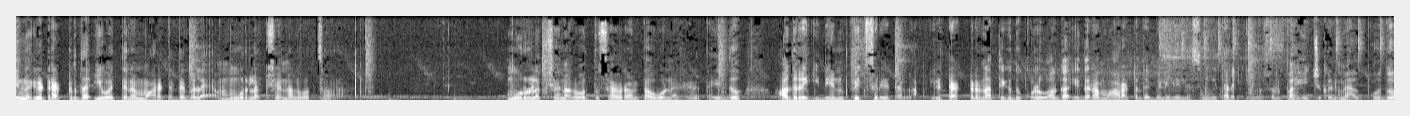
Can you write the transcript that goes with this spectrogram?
ಇನ್ನು ಈ ಟ್ರ್ಯಾಕ್ಟರ್ದ ಇವತ್ತಿನ ಮಾರಾಟದ ಬೆಲೆ ಮೂರು ಲಕ್ಷ ನಲವತ್ತು ಸಾವಿರ. ಮೂರು ಲಕ್ಷ ನಲವತ್ತು ಸಾವಿರ ಅಂತ ಓನರ್ ಹೇಳ್ತಾ ಇದ್ದು, ಆದರೆ ಇದೇನು ಫಿಕ್ಸ್ ರೇಟ್ ಅಲ್ಲ. ಈ ಟ್ರ್ಯಾಕ್ಟರ್ನ ತೆಗೆದುಕೊಳ್ಳುವಾಗ ಇದರ ಮಾರಾಟದ ಬೆಲೆಯಲ್ಲಿ ಸ್ನೇಹಿತರೆ ಇನ್ನು ಸ್ವಲ್ಪ ಹೆಚ್ಚು ಕಡಿಮೆ ಆಗ್ಬೋದು.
